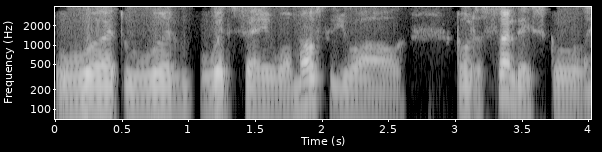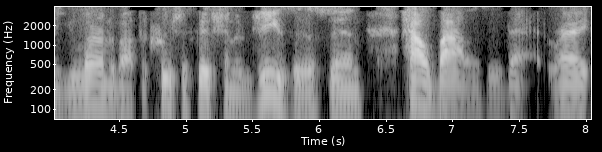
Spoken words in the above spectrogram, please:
would would would say, well, most of you all go to Sunday school and you learn about the crucifixion of Jesus and how violence is that, right?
